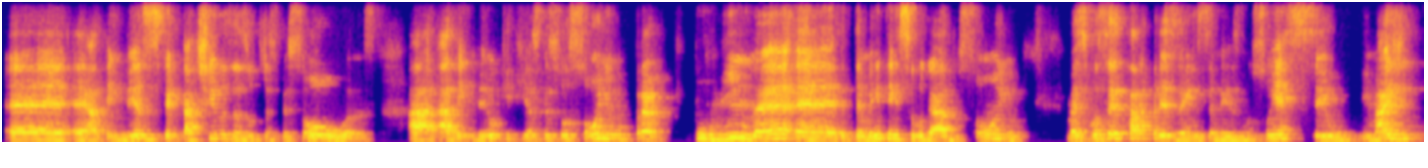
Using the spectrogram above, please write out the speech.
É, é atender as expectativas das outras pessoas, a, atender o que, que as pessoas sonham para por mim, né? É, também tem esse lugar do sonho, mas se você está na presença mesmo, o sonho é seu. Imagine,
